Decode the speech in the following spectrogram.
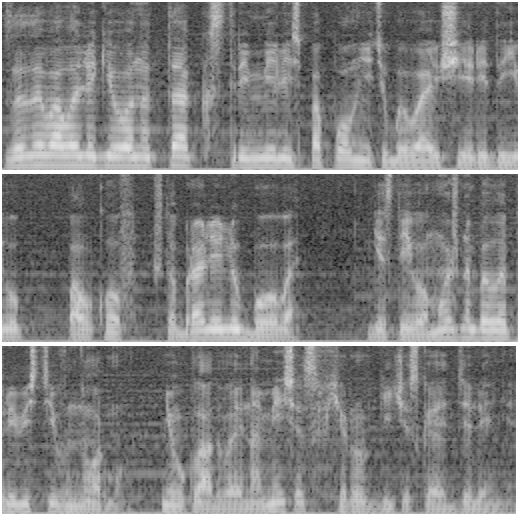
Зазывало Легиона так стремились пополнить убывающие ряды его полков, что брали любого, если его можно было привести в норму, не укладывая на месяц в хирургическое отделение.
